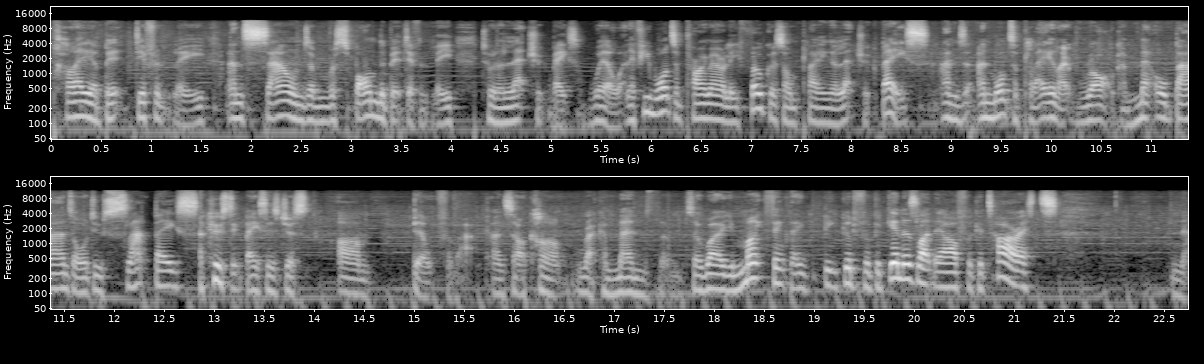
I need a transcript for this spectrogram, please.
play a bit differently and sound and respond a bit differently to an electric bass will. And if you want to primarily focus on playing electric bass and, and want to play like rock and metal bands or do slap bass, acoustic basses just um, built for that, and so I can't recommend them. So where you might think they'd be good for beginners like they are for guitarists, nah.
